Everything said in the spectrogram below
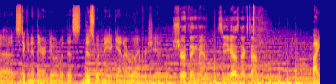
uh, sticking in there and doing with this this with me again. I really appreciate it. Sure thing, man. See you guys next time. Bye.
